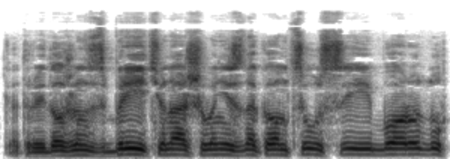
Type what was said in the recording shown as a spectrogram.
который должен сбрить у нашего незнакомца усы и бороду,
